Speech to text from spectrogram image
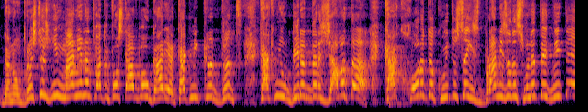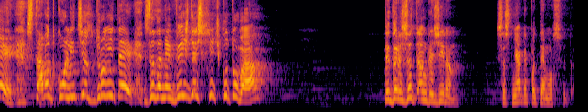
да не обръщаш внимание на това какво става в България, как ни крадат, как ни обират държавата, как хората, които са избрани за да свалят едните, стават коалиция с другите, за да не виждаш всичко това, те държат ангажиран с някаква тема в света.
